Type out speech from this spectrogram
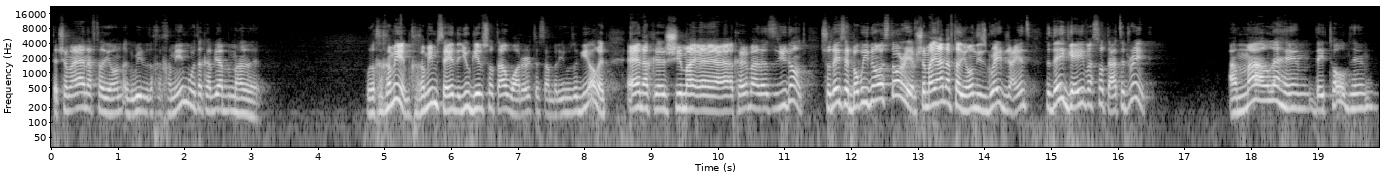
that Shemaiah and Avtalion agreed with the Chachamim with the Kavya b'Mahalel? Well, the Chachamim. Chachamim say that you give sotah water to somebody who's a Gioret. And b'Mahalel says you don't. So they said, but we know a story of Shemaiah and Avtalion, these great giants, that they gave a sotah to drink. Amar lahem, they told him.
